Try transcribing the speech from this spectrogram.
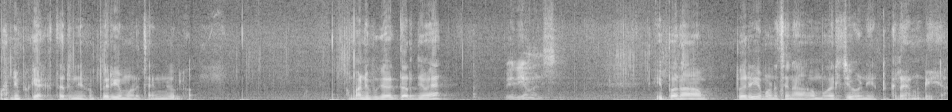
மன்னிப்பு கேட்க தெரிஞ்சவன் பெரிய மனுஷன் சொல்லுவான் மன்னிப்பு கேட்க தெரிஞ்சவன் பெரிய மனுஷன் இப்போ நான் பெரிய மனுஷனாக முயற்சி பண்ணிட்டு இருக்கிறேன் ஐயா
